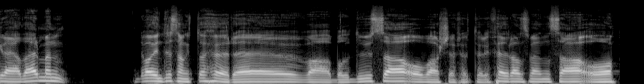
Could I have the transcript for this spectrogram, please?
greia der, men det var jo interessant å høre hva både du sa, og hva sjefredaktør i Fedrelandsvennen sa. og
